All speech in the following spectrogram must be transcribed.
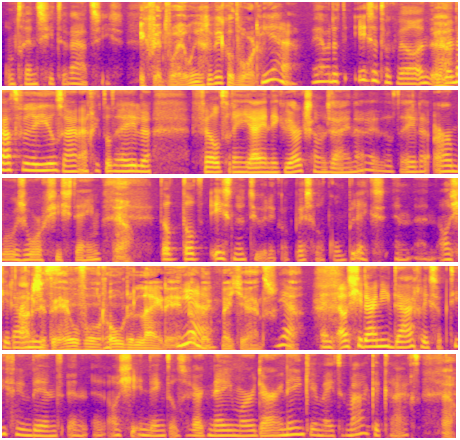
omtrent situaties. Ik vind het wel heel ingewikkeld worden. Ja, ja maar dat is het ook wel. En, ja. laten we reëel zijn, eigenlijk dat hele veld waarin jij en ik werkzaam zijn, hè, dat hele armoezorgsysteem. Ja dat, dat is natuurlijk ook best wel complex. En, en als je daar nou, er zitten heel veel rode lijnen in, ja. daar ben ik met je eens. Ja. ja. en als je daar niet dagelijks actief in bent... En, en, als je indenkt als werknemer daar in één keer mee te maken krijgt... Ja.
